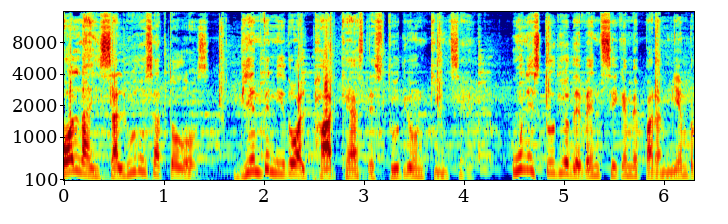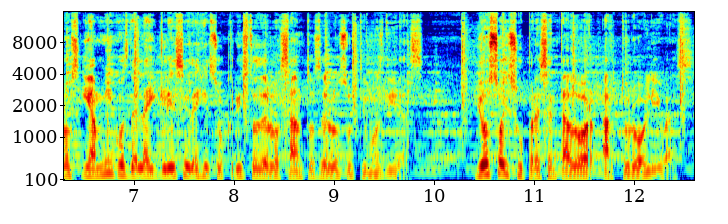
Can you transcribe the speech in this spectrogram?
Hola y saludos a todos. Bienvenido al podcast Estudio en 15, un estudio de Ven Sígueme para miembros y amigos de la Iglesia de Jesucristo de los Santos de los Últimos Días. Yo soy su presentador Arturo Olivas.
